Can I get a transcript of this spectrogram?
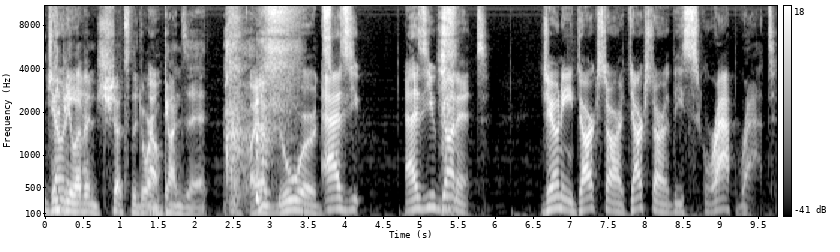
PP11 shuts the door Oh. and guns it. I have no words. as you as you gun it, Joni Darkstar, Darkstar, the scrap rat,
